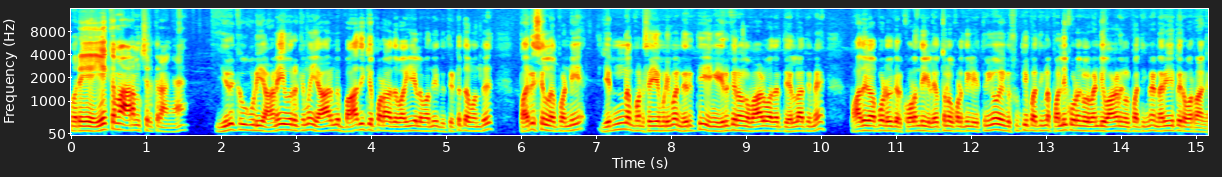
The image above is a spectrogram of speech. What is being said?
ஒரு இயக்கமாக ஆரம்பிச்சிருக்கிறாங்க. இருக்கக்கூடிய அனைவருக்குமே யாருமே பாதிக்கப்படாத வகையில் வந்து இந்த திட்டத்தை வந்து பரிசீலனை பண்ணி என்ன பண்ண செய்ய முடியுமோ நிறுத்தி இங்கே இருக்கிறவங்க வாழ்வாதாரத்தை எல்லாத்தையுமே பாதுகாப்போடு இருக்கிற குழந்தைகள் எத்தனை குழந்தைகள் எத்தனையோ இங்கே சுற்றி பார்த்தீங்கன்னா பள்ளிக்கூடங்கள் வண்டி வாகனங்கள் பார்த்தீங்கன்னா நிறைய பேர் வர்றாங்க.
